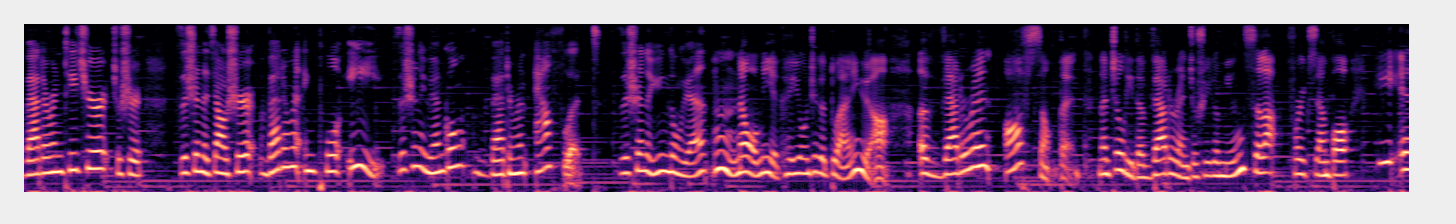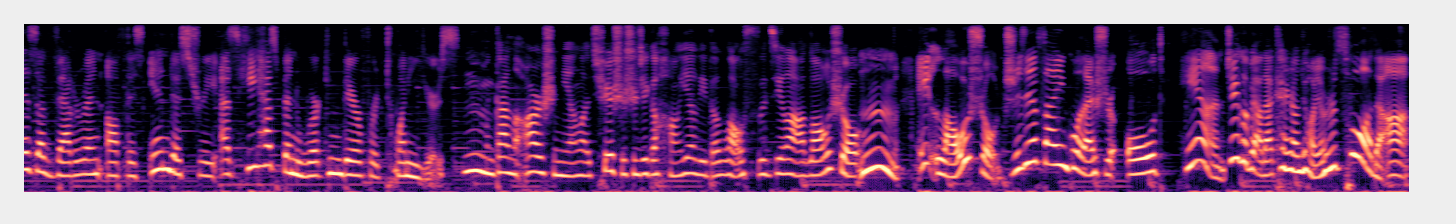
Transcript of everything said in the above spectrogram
veteran teacher 就是资深的教师，veteran employee 资深的员工，veteran athlete。资深的运动员。嗯，那我们也可以用这个短语啊，a veteran of something。那这里的 veteran 就是一个名词了。For example, he is a veteran of this industry as he has been working there for twenty years。嗯，干了二十年了，确实是这个行业里的老司机了，老手。嗯，哎，老手直接翻译过来是 old hand，这个表达看上去好像是错的啊，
